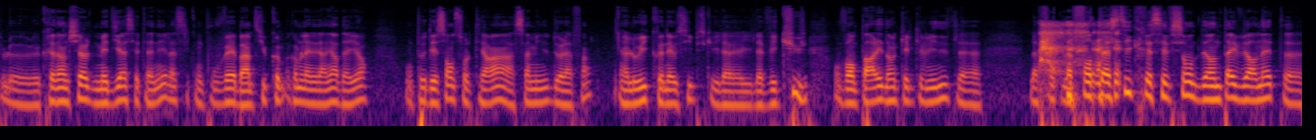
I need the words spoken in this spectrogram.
le, credential média cette année, là, c'est qu'on pouvait, bah, un petit comme, comme l'année dernière d'ailleurs, on peut descendre sur le terrain à 5 minutes de la fin. Euh, Louis connaît aussi, puisqu'il a, il a vécu, on va en parler dans quelques minutes, la, la, fantastique réception de Burnett euh,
